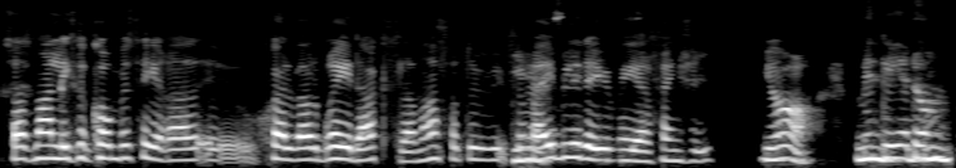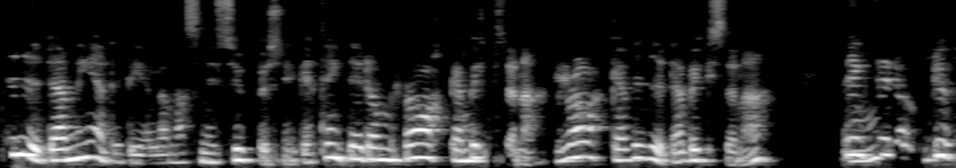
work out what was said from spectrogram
Så att man liksom kompenserar eh, själva de breda axlarna. Så att du, för Yes. mig blir det ju mer feng shui. Ja, men det är de vida nederdelarna som är supersnygga. Tänk dig de raka byxorna, raka vida byxorna. Tänk Mm. dig, du,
